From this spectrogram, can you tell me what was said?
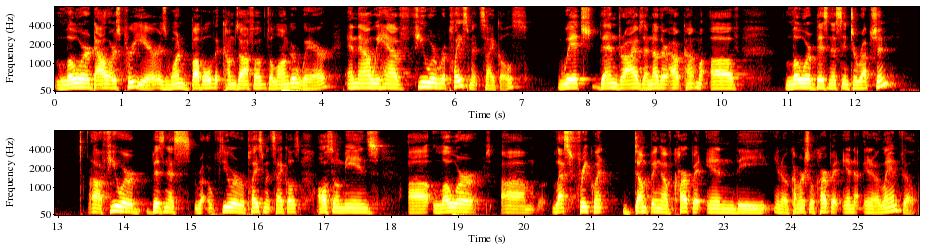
lower dollars per year is one bubble that comes off of the longer wear. And now we have fewer replacement cycles which then drives another outcome of lower business interruption. Uh, fewer business, fewer replacement cycles also means uh, lower, um, less frequent dumping of carpet in the you know commercial carpet in in a landfill.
